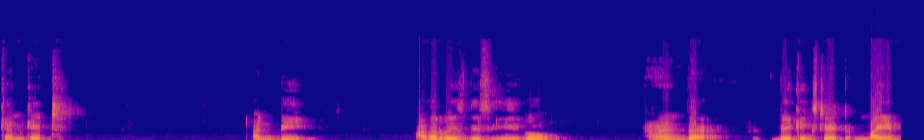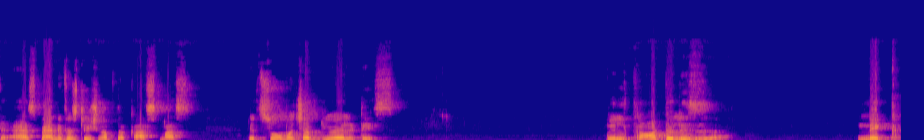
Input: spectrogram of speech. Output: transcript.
can get and be. Otherwise, this ego and the waking state mind as manifestation of the cosmos with so much of dualities will throttle his uh, neck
